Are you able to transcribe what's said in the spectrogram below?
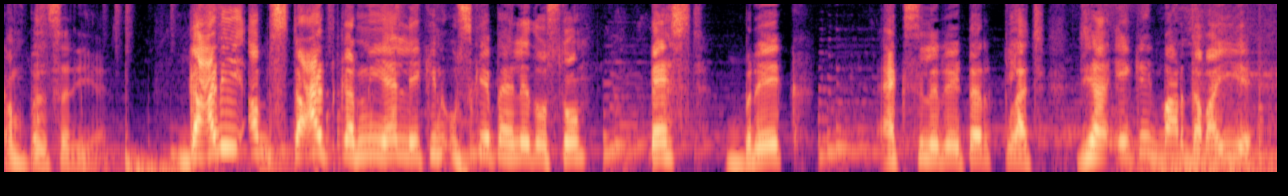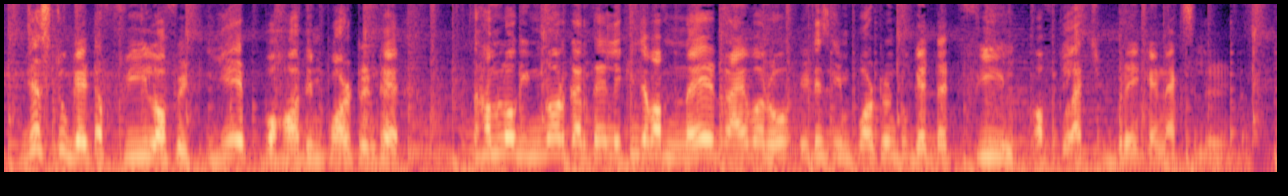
कंपलसरी है। गाड़ी अब स्टार्ट करनी है, लेकिन उसके पहले दोस्तों, टेस्ट ब्रेक, एक्सिलरेटर, क्लच। जी हाँ एक एक बार दबाइए just to get a feel of it ये बहुत इंपॉर्टेंट है। हम लोग इग्नोर करते हैं, लेकिन जब आप नए ड्राइवर हो it is important to get that feel of clutch brake and accelerator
